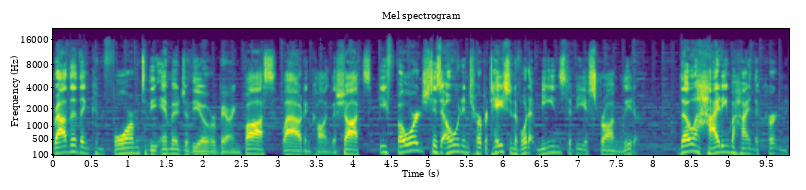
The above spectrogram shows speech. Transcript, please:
Rather than conform to the image of the overbearing boss, loud and calling the shots, he forged his own interpretation of what it means to be a strong leader. Though hiding behind the curtain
